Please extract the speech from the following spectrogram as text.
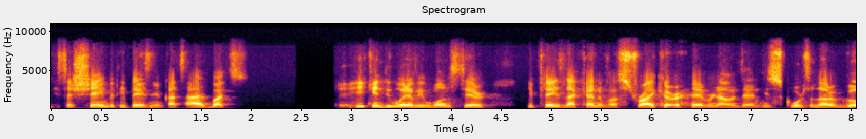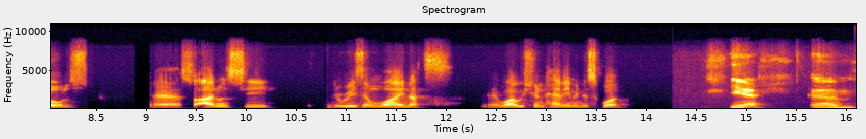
It's a shame that he plays in Qatar, but he can do whatever he wants there. He plays like kind of a striker every now and then. He scores a lot of goals. Uh, so I don't see the reason why not why we shouldn't have him in the squad. Yeah, um,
